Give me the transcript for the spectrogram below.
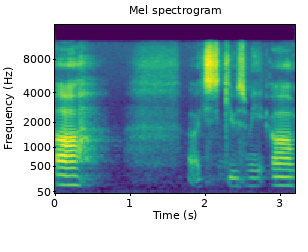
uh, excuse me um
